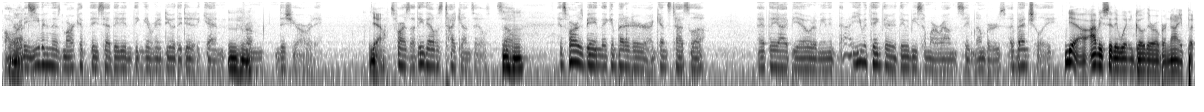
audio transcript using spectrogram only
that already. nuts. Even in this market, they said they didn't think they were going to do it. They did it again Mhm. from this year already. yeah. As far as I think that was Taycan sales. So, Mhm. as far as being the competitor against Tesla, if they IPO'd, I mean, you would think they they would be somewhere around the same numbers eventually. Yeah. Obviously, they wouldn't go there overnight, but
